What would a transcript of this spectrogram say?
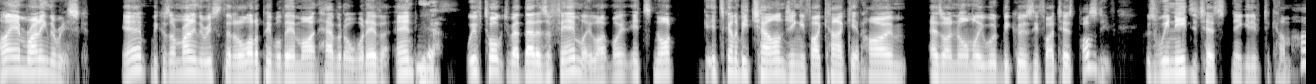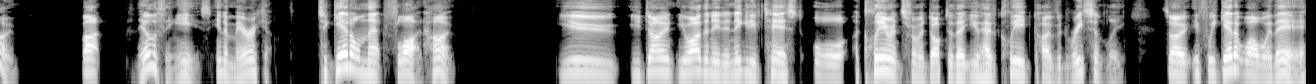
I am running the risk. Yeah, because I'm running the risk that a lot of people there might have it or whatever. And Yeah. we've talked about that as a family. Like, it's not. It's going to be challenging if I can't get home as I normally would because if I test positive, because we need to test negative to come home. But the other thing is, in America, to get on that flight home, you you don't you either need a negative test or a clearance from a doctor that you have cleared COVID recently. So if we get it while we're there,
